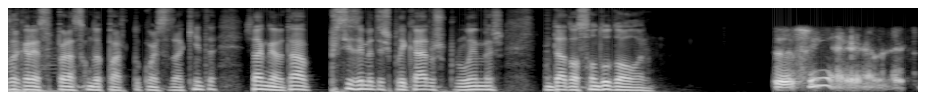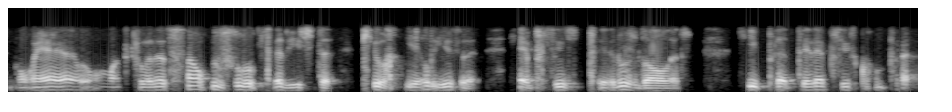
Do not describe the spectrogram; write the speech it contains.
de regresso para a segunda parte do Conversas à Quinta. Já me estava precisamente a explicar os problemas da adoção do dólar. Eh, sim, é, é, não é uma declaração voluntarista que o realiza. É preciso ter os dólares e para ter é preciso comprar.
